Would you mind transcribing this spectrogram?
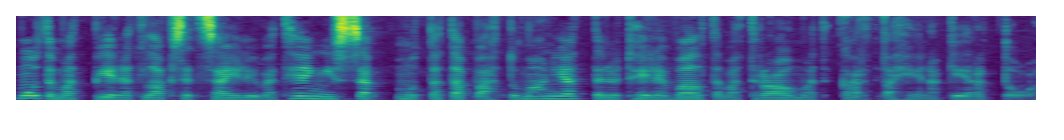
Muutamat pienet lapset säilyivät hengissä, mutta tapahtuma on jättänyt heille valtavat traumat, Kartahena kertoo.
